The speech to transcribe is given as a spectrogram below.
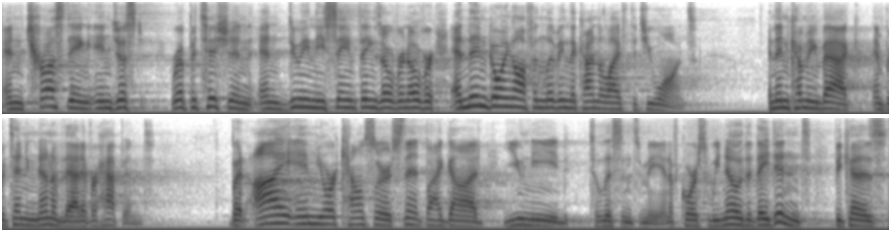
and trusting in just repetition and doing these same things over and over, and then going off and living the kind of life that you want. And then coming back and pretending none of that ever happened. But I am your counselor sent by God. You need to listen to me. And of course, we know that they didn't because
